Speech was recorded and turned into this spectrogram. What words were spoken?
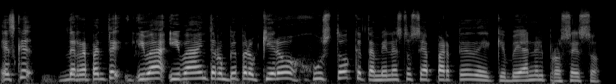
Es que de repente iba, iba a interrumpir, pero quiero justo que también esto sea parte de que vean el proceso.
